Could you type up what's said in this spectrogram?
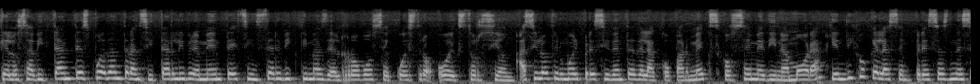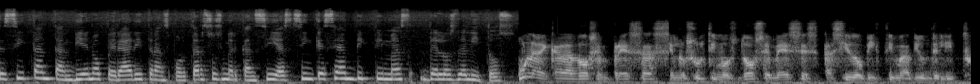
que los habitantes puedan transitar libremente sin ser víctimas del robo, secuestro o extorsión. Así lo afirmó el presidente de la Coparmex, José Medina Mora, quien dijo que las empresas necesitan también operar y transportar sus mercancías sin que sean víctimas de los delitos. Una de cada dos empresas en los últimos 12 meses ha sido víctima de un delito.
